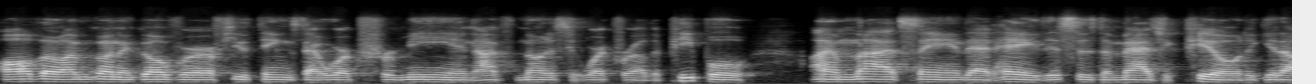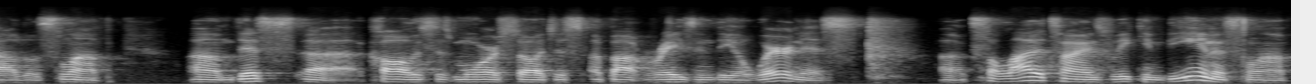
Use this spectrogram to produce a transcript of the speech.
although I'm going to go over a few things that work for me and I've noticed it work for other people, I am not saying that, hey, this is the magic pill to get out of the slump. Um, this uh, call, this is more so just about raising the awareness. Uh, 'cause a lot of times we can be in a slump,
